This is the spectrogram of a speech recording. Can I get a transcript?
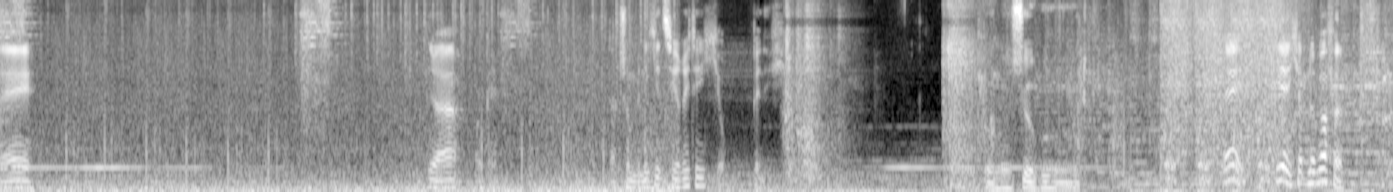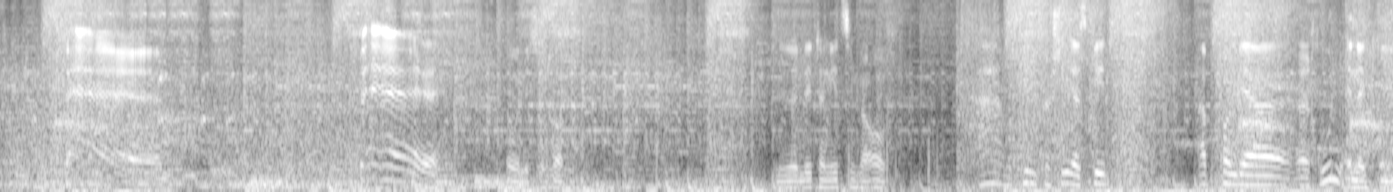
Hey. Ja, okay. Dann schon, bin ich jetzt hier richtig? Jo, bin ich. Und nicht so gut. Hey, hier, ich habe eine Waffe. Bam! Bam! Oh, nicht so toll. Wieso lädt dann jetzt nicht mehr auf? Ah, okay, ich verstehe. Es geht ab von der äh, Runenenergie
